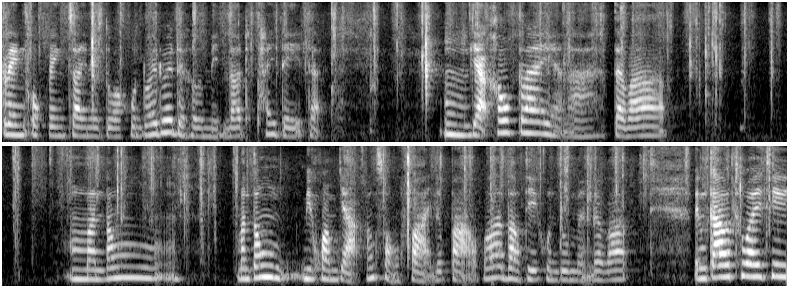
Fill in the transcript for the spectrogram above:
เกรงอกเกรงใจในตัวคุณด้วยด้วยเดอะเฮอร์มิตแล้วไพ่เดทอะอืมอยากเข้าใกล้อะนะแต่ว่า มันต้องมันต้องมีความอยากทั้งสองฝ่ายหรือเปล่า เพราะว่าบางทีคุณดูเหมือนแบบว่า เป็นก้าวถ้วยที่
